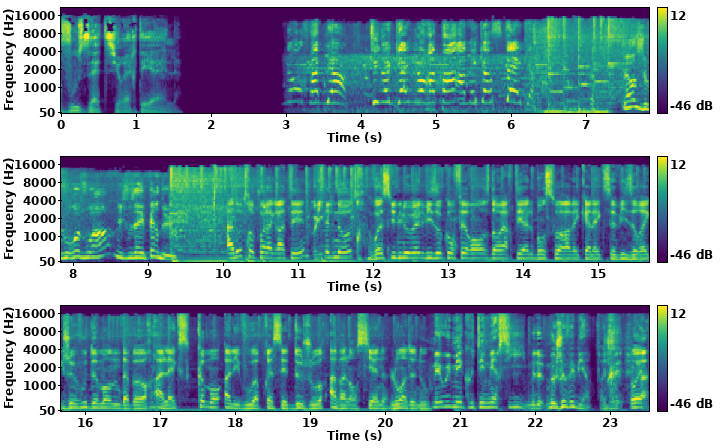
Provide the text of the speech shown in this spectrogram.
vous êtes sur RTL. Non, Fabien, tu ne gagneras pas avec un steak. je vous revois, mais je vous avais perdu. Un autre poil à gratter, c'est le nôtre. Voici une nouvelle visioconférence dans RTL. Bonsoir avec Alex Visorek. Je vous demande d'abord, Alex, comment allez-vous après ces deux jours à Valenciennes, loin de nous? Mais oui, mais écoutez, merci. Mais, mais je vais bien. Enfin, je vais- Ouais. enfin,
